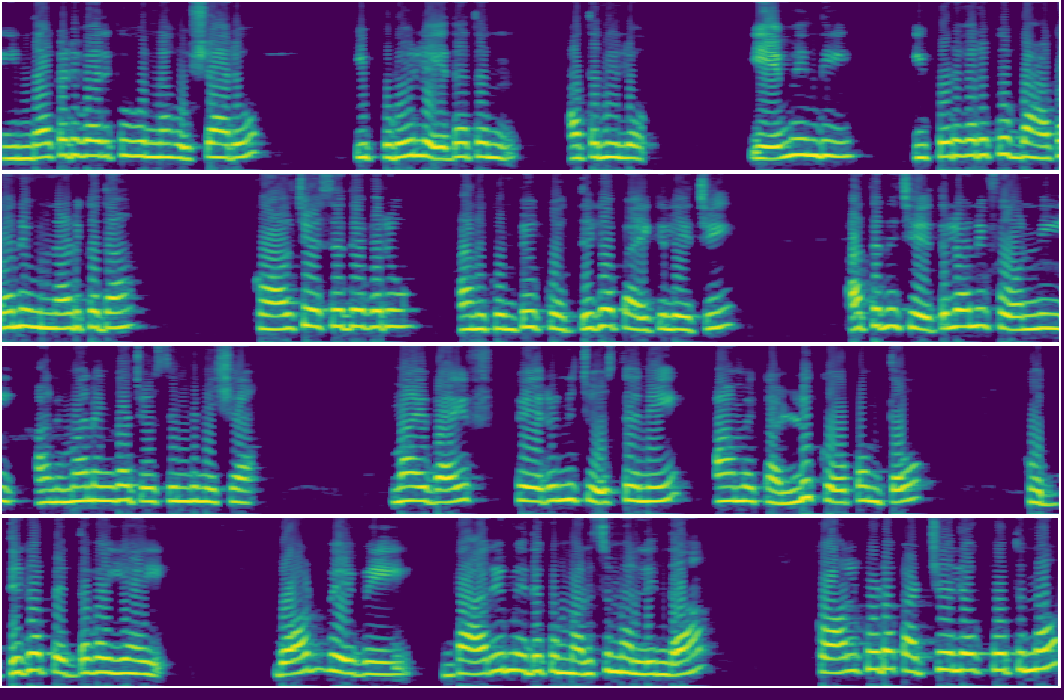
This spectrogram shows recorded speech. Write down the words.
ఇందాకటి వరకు ఉన్న హుషారు ఇప్పుడు లేదు అతను అతనిలో. ఏమైంది? ఇప్పటి వరకు బాగానే ఉన్నాడు కదా? కాల్ చేసేదెవరు? అనుకుంటూ కొద్దిగా పైకి లేచి అతని చేతిలోని ఫోన్ని అనుమానంగా చూసింది నిషా. మై వైఫ్ పేరుని చూస్తేనే ఆమె కళ్ళు కోపంతో కొద్దిగా పెద్దవయ్యాయి. వాట్ బేబీ భార్య మీదకు మనసు మళ్ళిందా? కాల్ కూడా కట్ చేయలేకపోతున్నావు?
